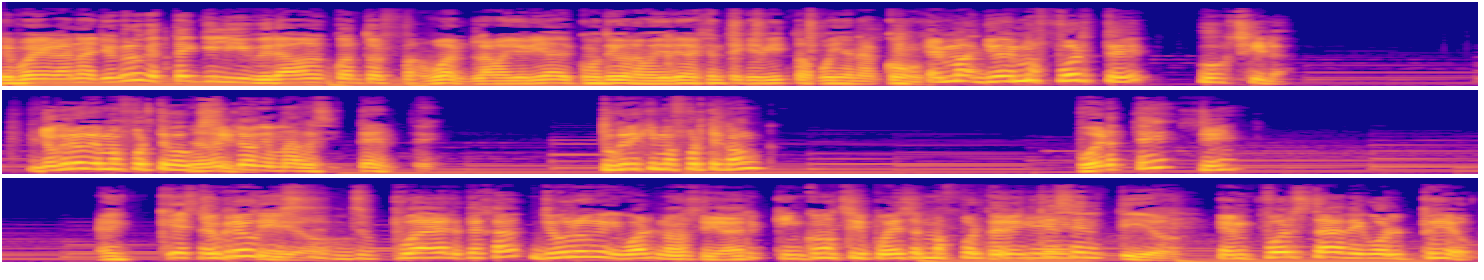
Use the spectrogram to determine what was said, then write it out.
le puede ganar. Yo creo que está equilibrado en cuanto al fan. Bueno, la mayoría, como te digo, la mayoría de la gente que he visto apoyan a Kong. es, más, yo, es más fuerte Godzilla. Yo creo que es más fuerte Yo Godzilla. creo que es más resistente. ¿Tú crees que es más fuerte Kong? ¿Fuerte? Sí. ¿En qué Yo sentido? creo que es- puede haber, deja, yo creo que igual no, sí, a ver, King Kong sí puede ser más fuerte ¿Pero en qué sentido? en fuerza de golpeo.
